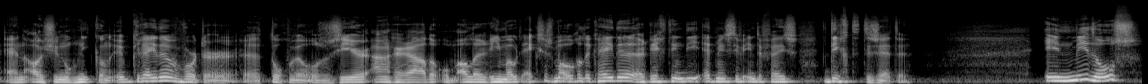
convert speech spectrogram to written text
En als je nog niet kan upgraden, wordt er eh, toch wel zeer aangeraden om alle remote access mogelijkheden richting die administrative interface dicht te zetten. Inmiddels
